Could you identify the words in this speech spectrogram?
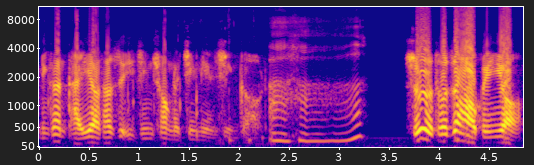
你看台药它是已经创了今年新高了啊哈！所有投资好朋友，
